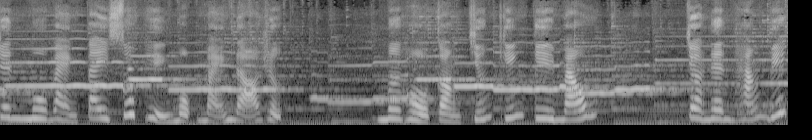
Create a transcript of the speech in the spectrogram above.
Trên mu bàn tay xuất hiện một mảng đỏ rực. Mơ hồ còn chứng kiến tia máu. Cho nên hắn biết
